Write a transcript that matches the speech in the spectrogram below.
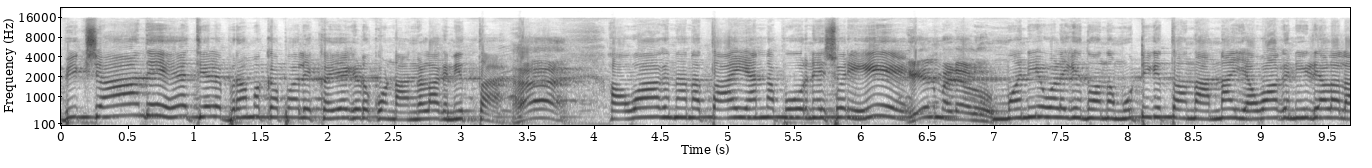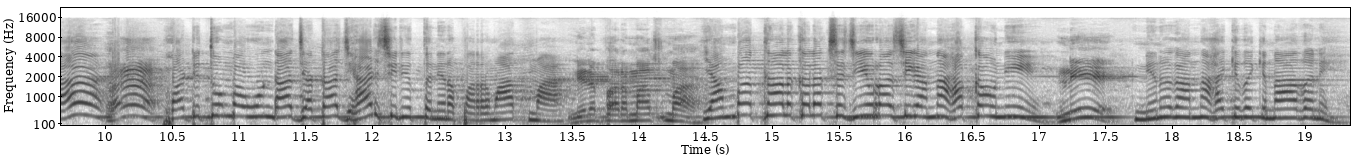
ಭಿಕ್ಷಾಂದಿ ಹೇಳಿ ಬ್ರಹ್ಮ ಕಪಾಲಿ ಕೈಯಾಗ ಹಿಡ್ಕೊಂಡು ಅಂಗಳಾಗ ನಿತ್ತ. ಅವಾಗ ನನ್ನ ತಾಯಿ ಅನ್ನ ಪೂರ್ಣೇಶ್ವರಿ ಮಾಡ್ಯಾಳು? ಮನಿ ಒಳಗಿಂದ ಒಂದು ಮುಟ್ಟಿಗೆ ತಂದ ಅನ್ನ ಯಾವಾಗ ನೀಡ್ಯಾಳಲ್ಲ? ಹೊಟ್ಟಿ ತುಂಬ ಉಂಡ ಜಟ ಜಾಡಿಸಿ ನಿತ್ತ ನಿನ್ನ ಪರಮಾತ್ಮ. ನಿನ್ನ ಪರಮಾತ್ಮ. ಎಂಬತ್ನಾಲ್ಕು ಲಕ್ಷ ಜೀವರಾಶಿಗೆ ಅನ್ನ ಹಾಕವ್ ನೀ. ನೀ. ನಿನಗ ಅನ್ನ ಹಾಕಿದಕ್ಕೆ ನಾ ಅದನಿ.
